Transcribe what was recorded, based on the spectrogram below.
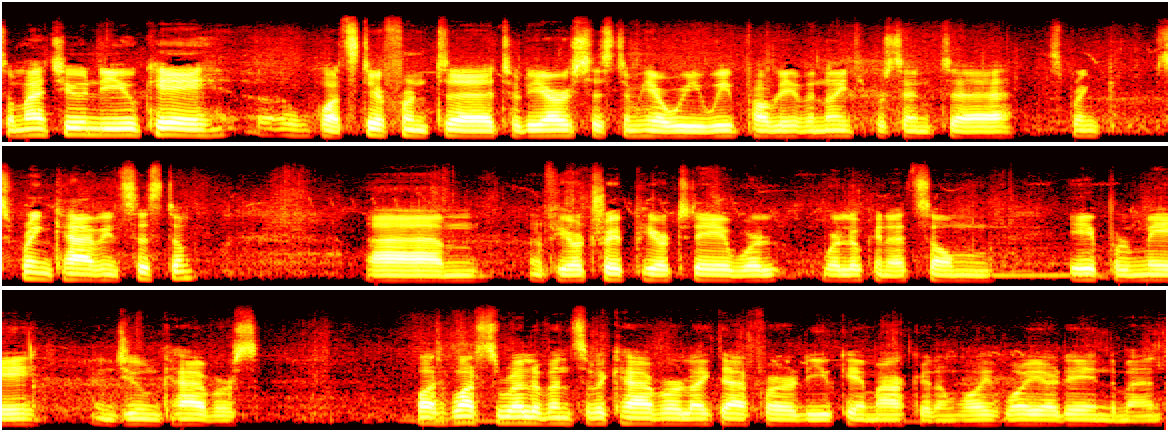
So Matthew, in the UK, uh, what's different uh, to the Irish system here? We, we probably have a 90% uh, spring spring calving system. Um, and for your trip here today, we're, we're looking at some April, May, and June calvers. What, what's the relevance of a calver like that for the UK market, and why, why are they in demand?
